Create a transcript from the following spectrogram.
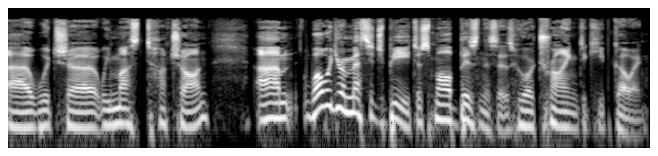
uh, which uh, we must touch on. Um, what would your message be to small businesses who are trying to keep going?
